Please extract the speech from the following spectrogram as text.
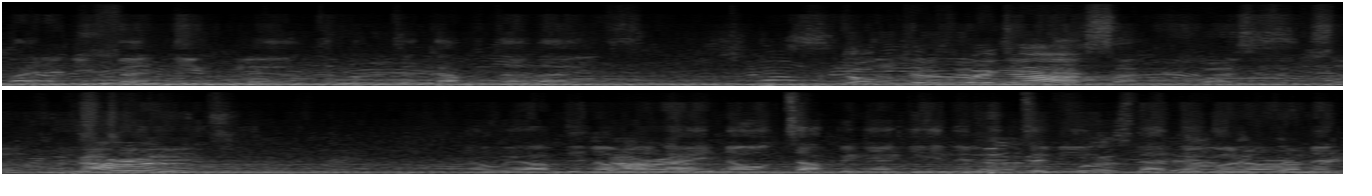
by the defending player to, to capitalize. Dr. Winger, Narrow we have the number Darren. 9 now tapping again. It looked to me that they're going to run it.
